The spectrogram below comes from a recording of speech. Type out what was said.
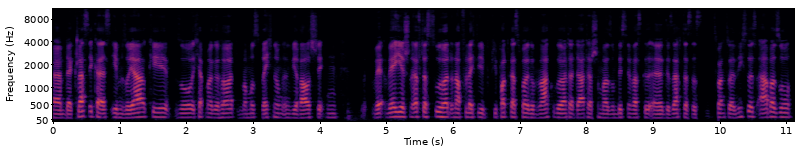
Ähm, der Klassiker ist eben so, ja, okay, so, ich habe mal gehört, man muss Rechnungen irgendwie rausschicken. Wer, wer, hier schon öfters zuhört und auch vielleicht die, die Podcast-Folge mit Marco gehört hat, da hat er schon mal so ein bisschen was ge äh, gesagt, dass das zwangsweise nicht so ist, aber so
